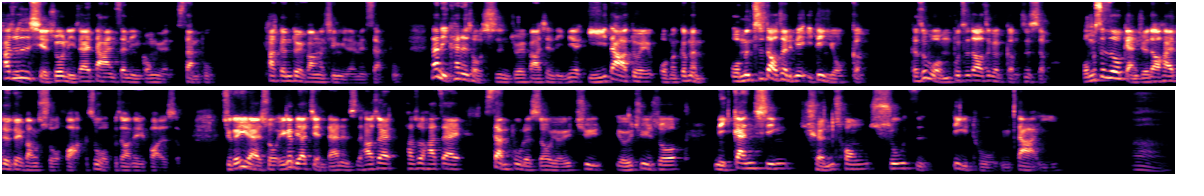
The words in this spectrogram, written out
他就是写说你在大安森林公园散步，他跟对方的情侣在那边散步。那你看那首诗，你就会发现里面一大堆我们根本我们知道这里面一定有梗，可是我们不知道这个梗是什么。我们甚至都感觉到他在对对方说话，可是我不知道那句话是什么。举个例来说，一个比较简单的是，他在他说他在散步的时候有一句有一句说：“你甘心全充梳子、地图与大衣。”啊，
